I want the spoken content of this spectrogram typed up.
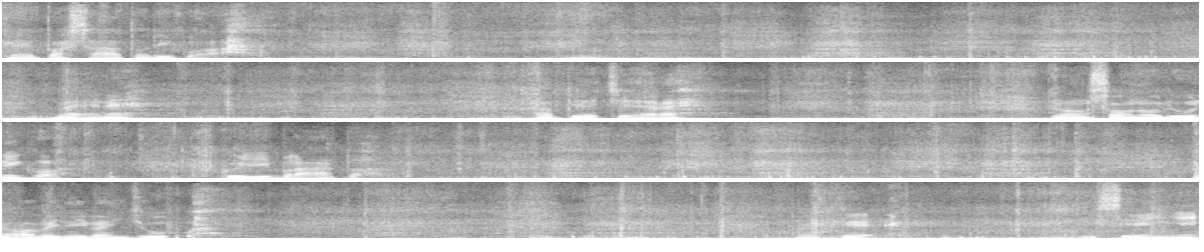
che è passato di qua. Bene fa piacere. Non sono l'unico squilibrato però veniva in giù perché i segni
